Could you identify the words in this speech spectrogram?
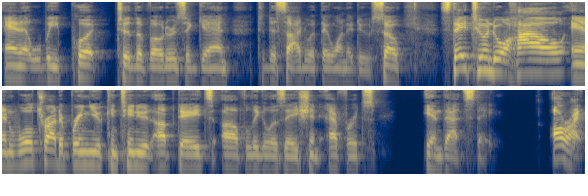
and it will be put to the voters again to decide what they want to do. So stay tuned to Ohio and we'll try to bring you continued updates of legalization efforts in that state. All right.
